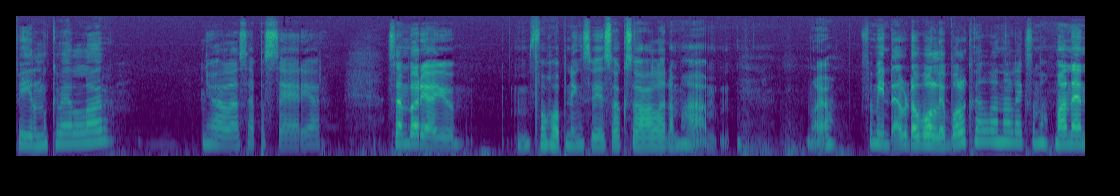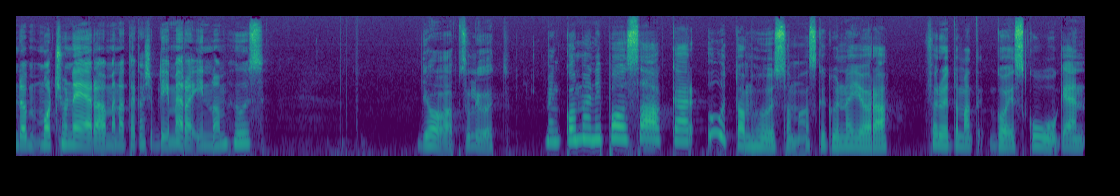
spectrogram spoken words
Filmkvällar. Ja, eller se på serier. Sen börjar ju förhoppningsvis också alla de här, nåja, för min del då volleybollkvällarna liksom. Man ändå motionerar men att det kanske blir mera inomhus. Ja, absolut. Men kommer ni på saker utomhus som man skulle kunna göra förutom att gå i skogen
